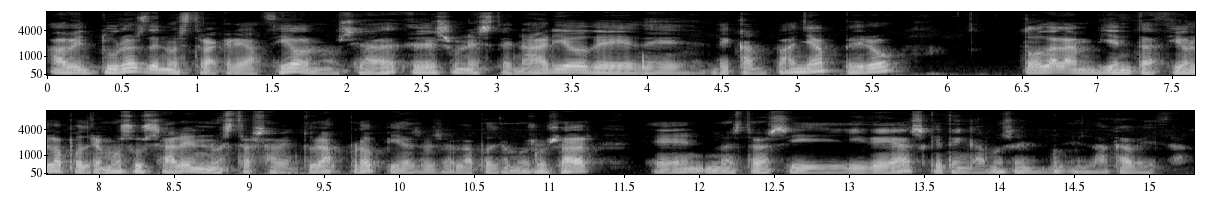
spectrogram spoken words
aventuras de nuestra creación. O sea, es un escenario de, de campaña, pero toda la ambientación la podremos usar en nuestras aventuras propias, o sea, la podremos usar en nuestras ideas que tengamos en, la cabeza.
